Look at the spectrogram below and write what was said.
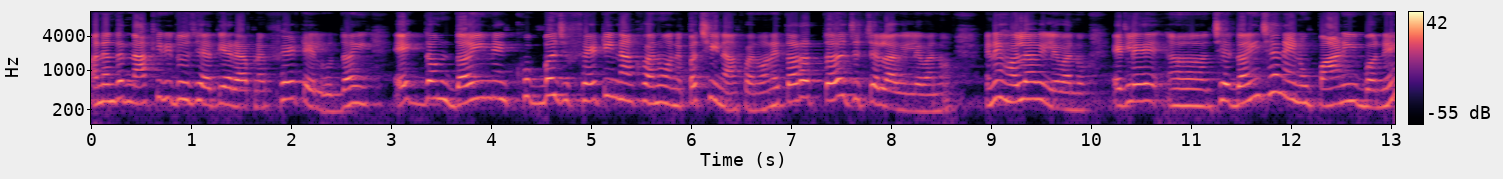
અને અંદર નાખી દીધું છે અત્યારે આપણે ફેટેલું દહીં. એકદમ દહીંને ખૂબ જ ફેટી નાખવાનું અને પછી નાખવાનું અને તરત જ ચલાવી લેવાનું. એને હલાવી લેવાનું. એટલે જે દહીં છે ને એનું પાણી બને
